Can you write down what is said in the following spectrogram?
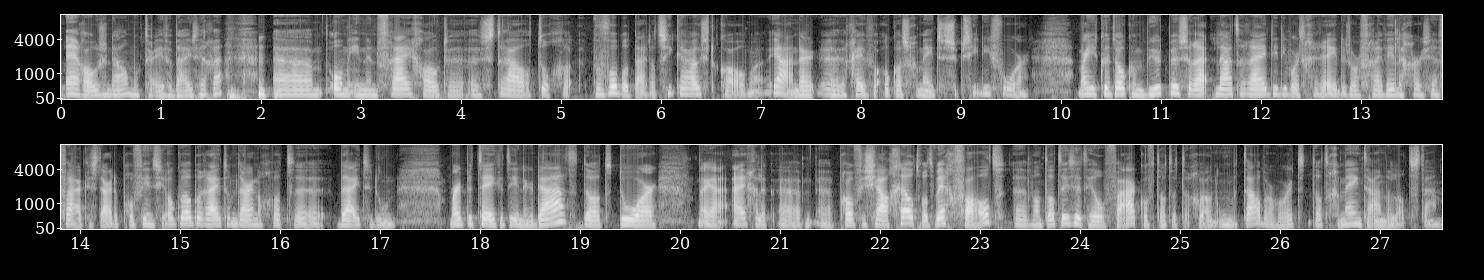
En Roosendaal, moet ik er even bij zeggen. ehm, om in een vrij grote eh, straal toch eh, bijvoorbeeld bij dat ziekenhuis te komen. Ja, en daar eh, geven we ook als gemeente subsidie voor. Maar je kunt ook een buurtbus laten rijden. Die wordt gereden door vrijwilligers. En vaak is daar de provincie ook wel bereid om daar nog wat bij te doen. Maar het betekent inderdaad dat door, nou ja, eigenlijk provinciaal geld wat wegvalt, want dat is het heel vaak, of dat het er gewoon onbetaalbaar wordt, dat de gemeenten aan de lat staan.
